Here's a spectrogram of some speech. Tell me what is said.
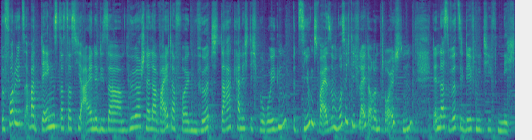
Bevor du jetzt aber denkst, dass das hier eine dieser höher, schneller, weiter Folgen wird, da kann ich dich beruhigen, beziehungsweise muss ich dich vielleicht auch enttäuschen, denn das wird sie definitiv nicht.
